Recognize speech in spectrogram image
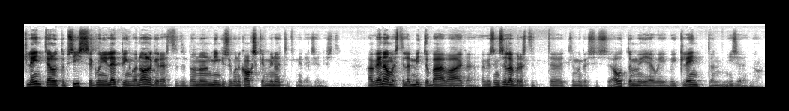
klient jalutab sisse, kuni leping on allkirjastatud, on, on mingisugune kakskümmend minutit, midagi sellist. aga enamasti läheb mitu päeva aega, aga see on sellepärast, et ütleme, kas siis automüüja või, või klient on ise noh,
